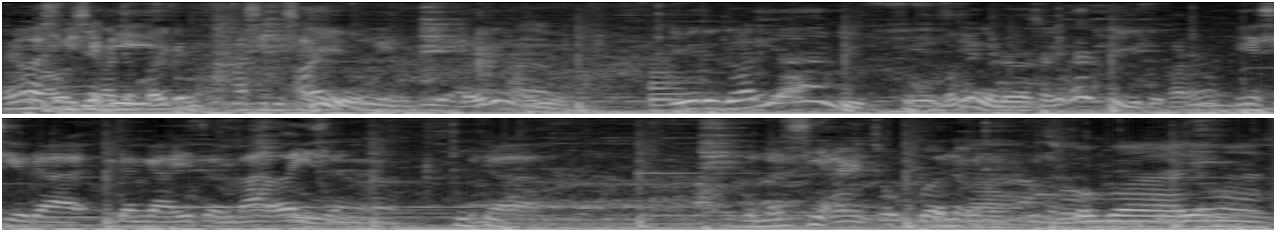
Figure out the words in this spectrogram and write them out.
Saya masih bisa dia di balikin. masih bisa ayo dituin iya. balikin ayo. Ini tuh lagi ayo tapi nggak ada sakit hati gitu karena iya sih udah udah nggak itu balik istilahnya udah. Bener sih ya. Coba bener bener, bener. coba ya mas.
